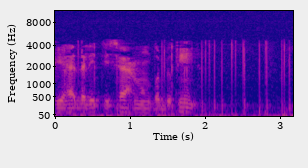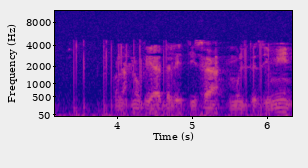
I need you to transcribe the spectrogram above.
في هذا الاتساع منضبطين. ونحن في هذا الاتساع ملتزمين.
